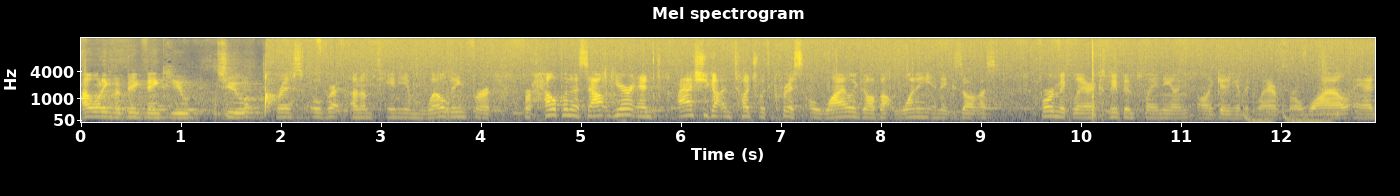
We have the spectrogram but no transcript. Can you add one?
I wanna give a big thank you to Chris over at Unobtainium Welding for, for helping us out here. And I actually got in touch with Chris a while ago about wanting an exhaust for McLaren because we've been planning on, on, getting a McLaren for a while and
